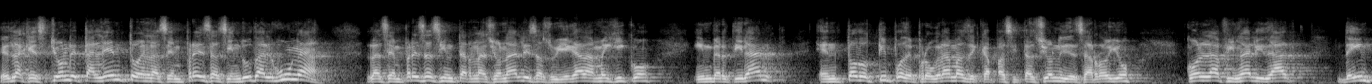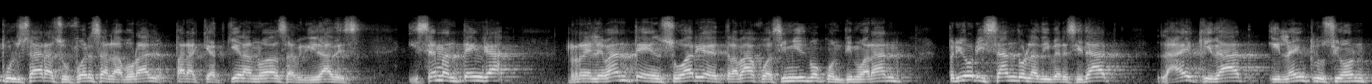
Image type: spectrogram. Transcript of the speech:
es la gestión de talento en las empresas, sin duda alguna. Las empresas internacionales a su llegada a México invertirán en todo tipo de programas de capacitación y desarrollo con la finalidad de impulsar a su fuerza laboral para que adquiera nuevas habilidades y se mantenga relevante en su área de trabajo. Asimismo, continuarán priorizando la diversidad, la equidad y la inclusión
